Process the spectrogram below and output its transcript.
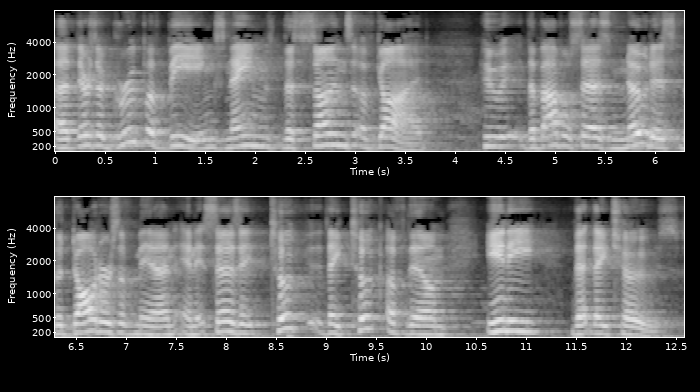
uh, there's a group of beings named the sons of God who the Bible says notice the daughters of men, and it says it took they took of them any that they chose.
